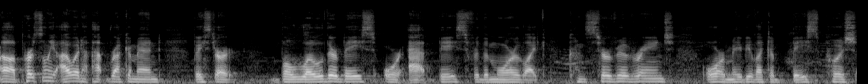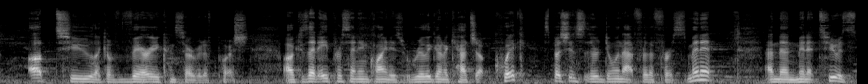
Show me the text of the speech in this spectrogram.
uh, personally, I would recommend they start below their base or at base for the more like conservative range or maybe like a base push up to like a very conservative push because uh, that 8% incline is really going to catch up quick, especially since they're doing that for the first minute. And then minute two is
